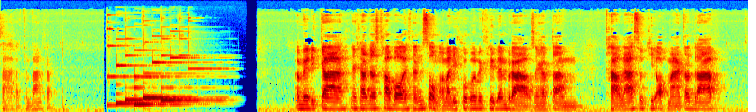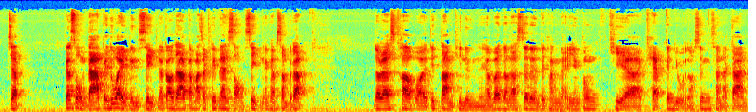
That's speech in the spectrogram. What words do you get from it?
สหรัฐกันบ้างครับ อเมริกานะครับดัลลัสคาวบอยนั้นส่งอามาริคูเปอร์ไปคลิฟแลนด์บราวน์นะครับตามข่าวล่าสุดที่ออกมาก็ draft จะก็ส่ง draft ไปด้วย1สิทธิ์แล้วก็ draft กลับมาจากคลิฟแลนด์2สิทธิ์นะครับสำหรับดัลลัสคาวบอยติดตามทีหนึ่งนะครับว่าดัลลัสจะเดินไปทางไหนยังต้องเคลียร์ cap กันอยู่เนาะซึ่งสถานการณ์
